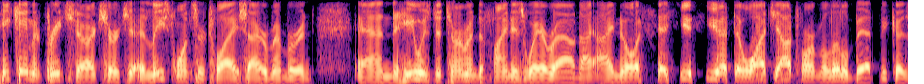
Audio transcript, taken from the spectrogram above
He came and preached at our church at least once or twice. I remember, and and he was determined to find his way around. I, I know you you have to watch out for him a little bit because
